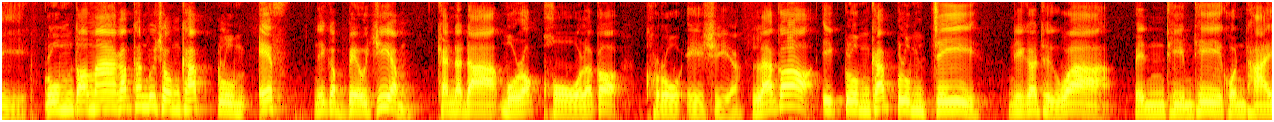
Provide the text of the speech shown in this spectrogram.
นี กลุ่มต่อมาครับท่านผู้ชมครับ กลุ่ม F นี่ก็เบลเยียม แคนาดาโมร็อกโกแล้วก็โครเอเชีย แล้วก็อีกกลุ่มครับกลุ่ม G นี่ก็ถือว่า เป็นทีมที่คนไทย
